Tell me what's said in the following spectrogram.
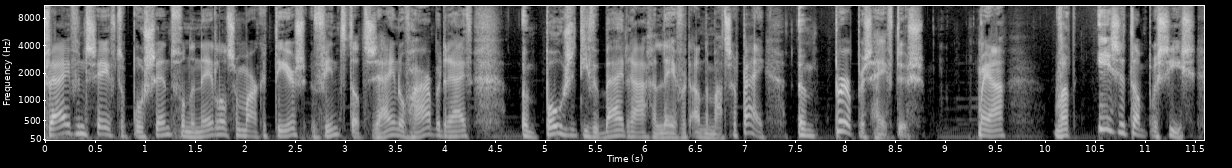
van de Nederlandse marketeers vindt dat zijn of haar bedrijf een positieve bijdrage levert aan de maatschappij. Een purpose heeft dus. Maar ja, wat is het dan precies?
